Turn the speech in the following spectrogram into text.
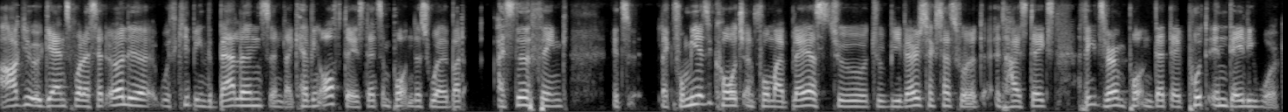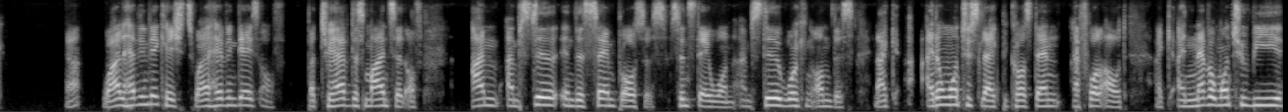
argue against what I said earlier with keeping the balance and like having off days. That's important as well. But I still think it's like for me as a coach and for my players to to be very successful at, at high stakes i think it's very important that they put in daily work yeah while having vacations while having days off but to have this mindset of i'm i'm still in the same process since day one i'm still working on this like i don't want to slack because then i fall out like i never want to be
